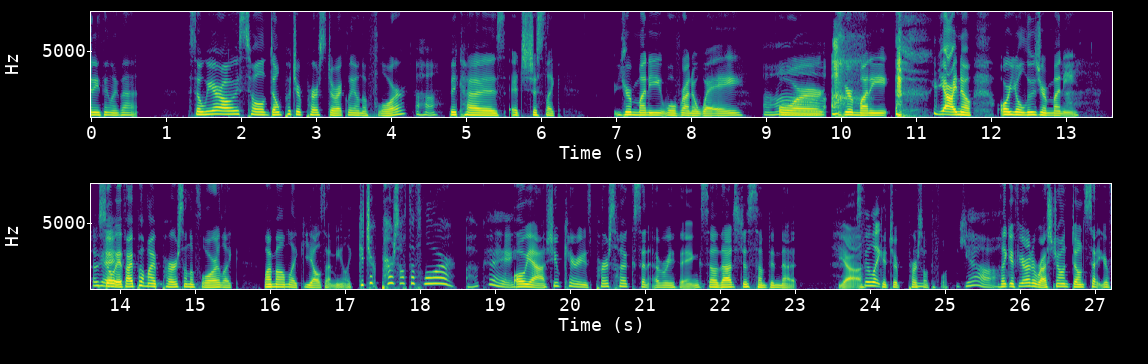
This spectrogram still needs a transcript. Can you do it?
Anything like that? So we are always told don't put your purse directly on the floor Uh huh. because it's just like your money will run away or Ah. your money Yeah, I know. Or you'll lose your money. okay. So if I put my purse on the floor, like my mom like yells at me, like, get your purse off the floor. okay. Oh yeah. She carries purse hooks and everything. So that's just something that yeah. So, like, get your purse off the floor. yeah. Like if you're at a restaurant, don't set your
